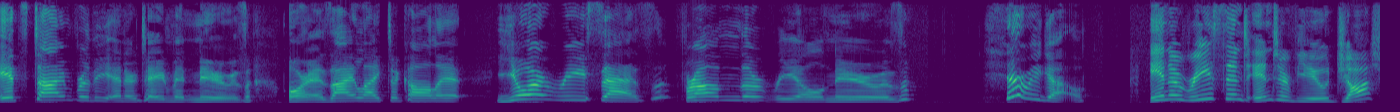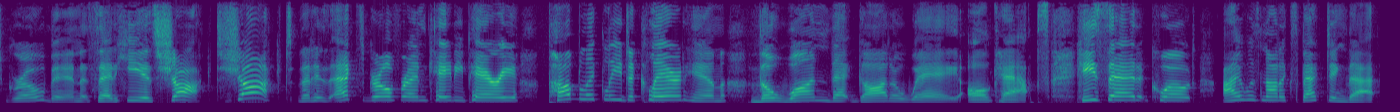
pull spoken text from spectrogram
it's time for the entertainment news. Or as I like to call it, your recess from the real news. Here we go. In a recent interview, Josh Groban said he is shocked, shocked that his ex girlfriend Katy Perry publicly declared him the one that got away, all caps. He said, quote, I was not expecting that.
